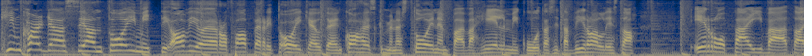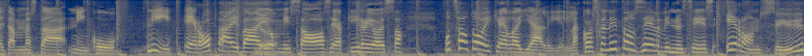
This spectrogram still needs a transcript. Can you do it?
Kim Kardashian toimitti avioeropaperit oikeuteen 22. päivä helmikuuta sitä virallista eropäivää tai tämmöistä niinku, niin, eropäivää ei Joo. ole missään asiakirjoissa. Mutta sä oot oikeilla jäljillä, koska nyt on selvinnyt siis eron syy.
